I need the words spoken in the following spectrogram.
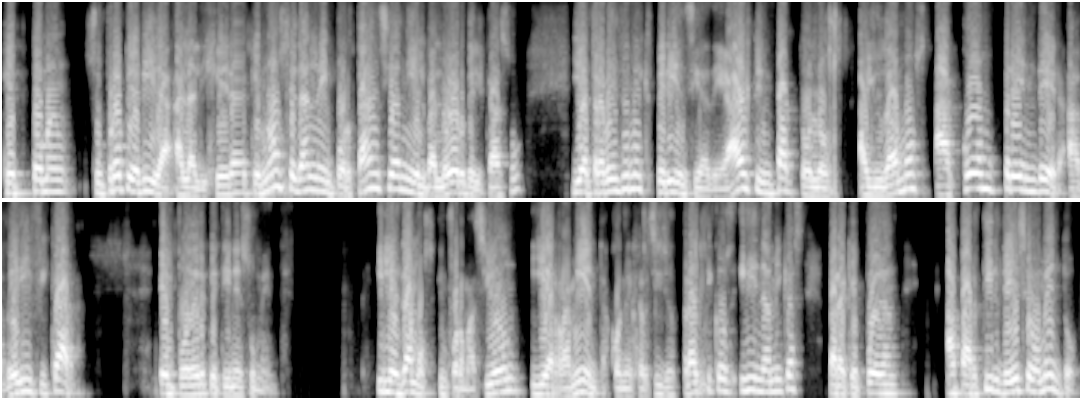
que toman su propia vida a la ligera, que no se dan la importancia ni el valor del caso, y a través de una experiencia de alto impacto los ayudamos a comprender, a verificar el poder que tiene su mente. Y les damos información y herramientas con ejercicios prácticos y dinámicas para que puedan, a partir de ese momento,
